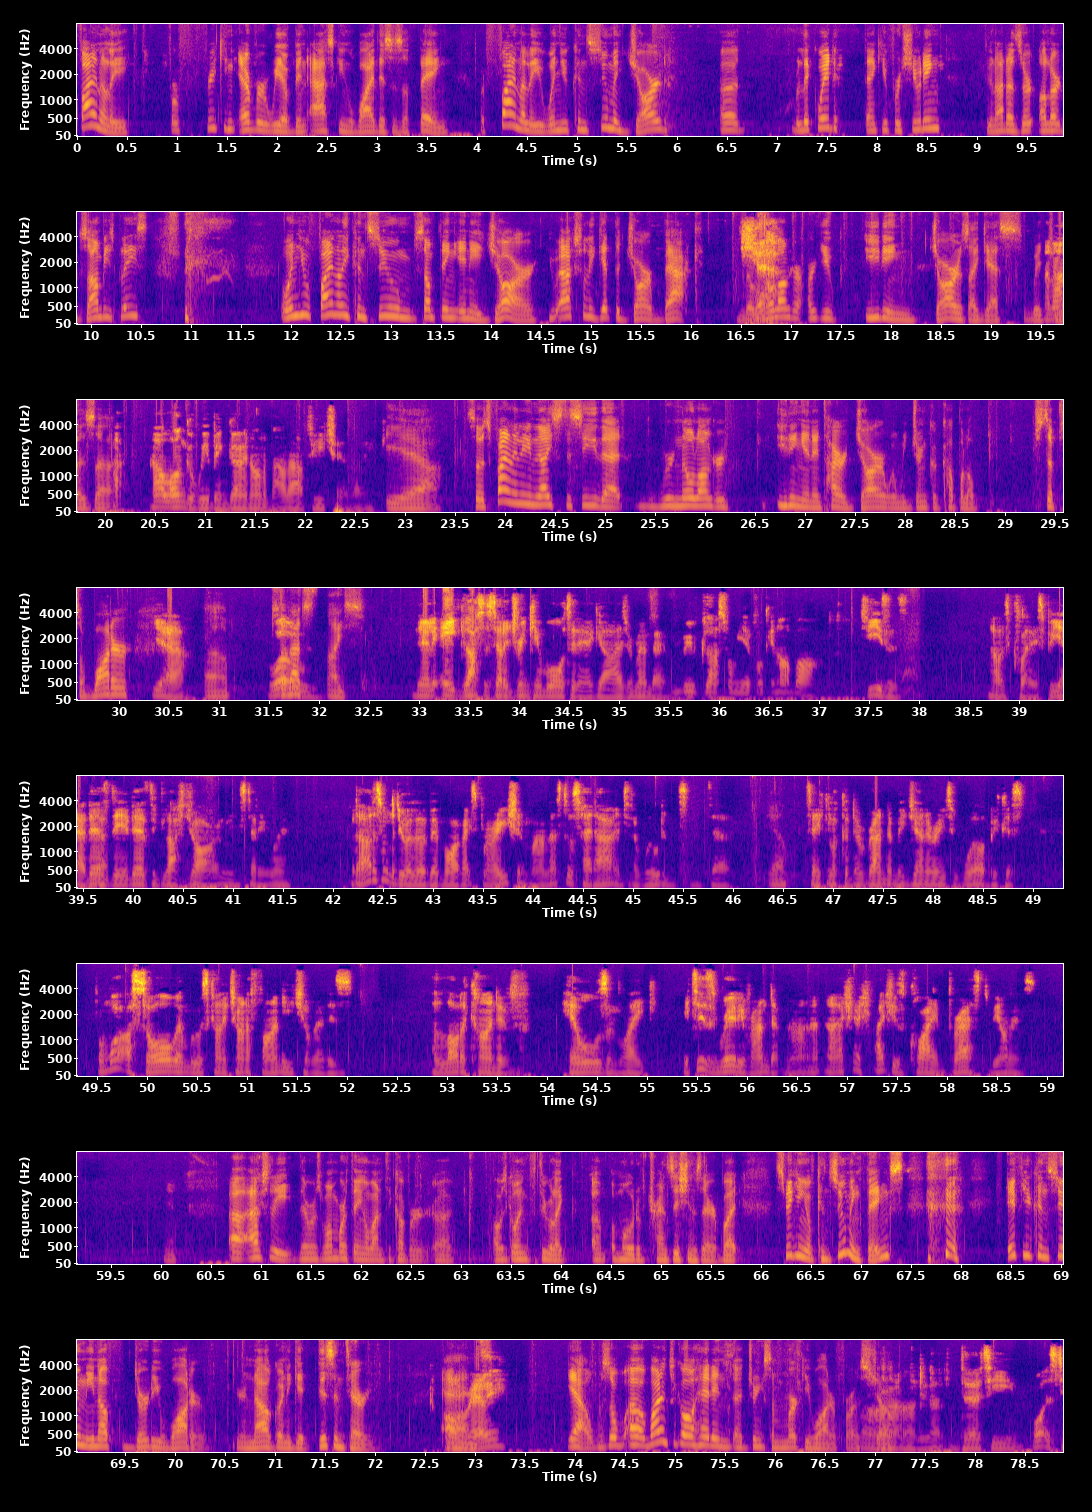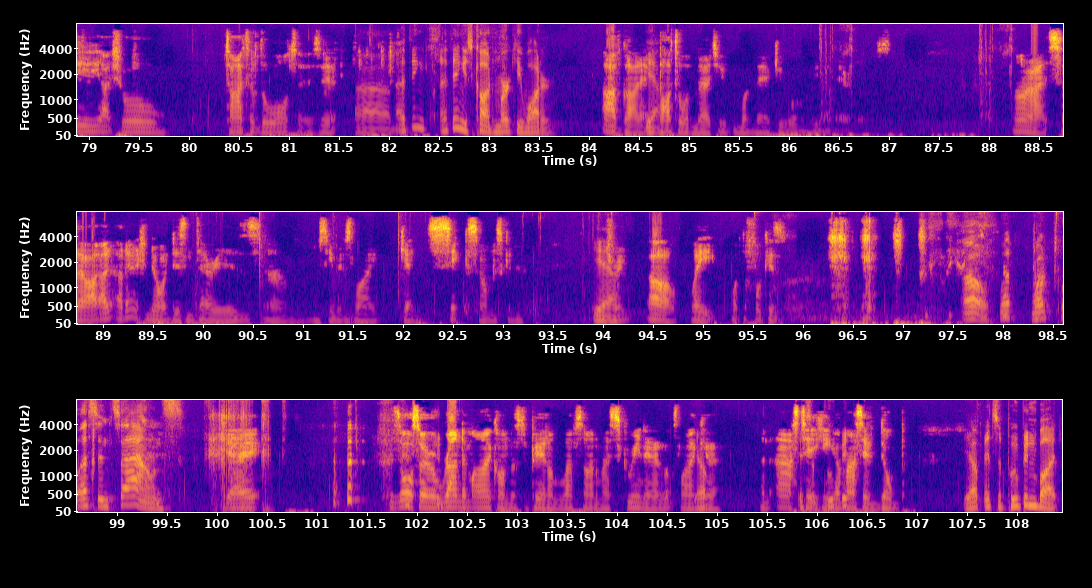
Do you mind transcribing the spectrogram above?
finally, for freaking ever, we have been asking why this is a thing. But finally, when you consume a jarred uh, liquid, thank you for shooting. Do not alert, alert zombies, please. when you finally consume something in a jar, you actually get the jar back. So Yeah. no longer are you eating jars, I guess, which And was uh, how long have we been going on about that feature? Like, yeah. So it's finally nice to see that we're no longer eating an entire jar when we drink a couple of sips of water. yeah, Uh, so that's nice. nearly eight glasses instead of drinking water there, guys. Remember, remove glass from your fucking hot bar. Jesus, that was close. But yeah, there's the there's the glass jar at least anyway. But I just want to do a little bit more of exploration, man. Let's just head out into the wilderness and uh, Yeah. take a look at the randomly generated world because from what I saw when we was kind of trying to find each other, there's a lot of kind of hills and like It is really random. I, I actually, I actually was quite impressed, to be honest. Uh, actually, there was one more thing I wanted to cover. Uh, I was going through like a, a mode of transitions there, but speaking of consuming things, if you consume enough dirty water, you're now going to get dysentery. oh, And- really? Yeah. So uh, why don't you go ahead and uh, drink some murky water for us, Oh, Joe? I'll do that. Dirty. What is the actual title of the water? Is it? Um, I think I think it's called murky water. I've got it. Yeah. Bottle of murky, murky water. Yeah, there it is. Alright, so I, I don't actually know what dysentery is. Um, I assume it's like getting sick, so I'm just gonna Yeah. drink. Oh, wait, what the fuck is. Oh, what what pleasant sounds. Okay. There's also a random icon that's appeared on the left side of my screen, and it looks like Yep. a, an ass It's a taking a, poopy- massive dump. Yep. It's a pooping butt.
